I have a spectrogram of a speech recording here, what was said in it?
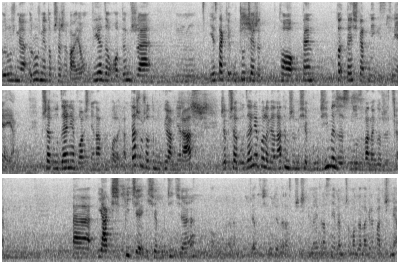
różnie, różnie to przeżywają, wiedzą o tym, że mm, jest takie uczucie, że to, ten, to, ten świat nie istnieje. Przebudzenie właśnie na tym polega. Też już o tym mówiłam nieraz, że przebudzenie polega na tym, że my się budzimy ze snu zwanego życiem. E, jak śpicie i się budzicie, jacyś ludzie teraz przyszli, no i teraz nie wiem, czy mogę nagrywać, czy nie.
